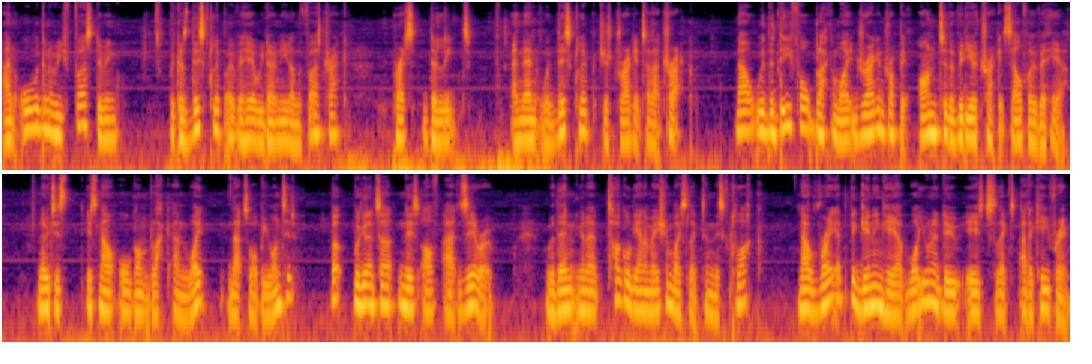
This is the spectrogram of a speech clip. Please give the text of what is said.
And all we're going to be first doing, because this clip over here we don't need on the first track, press delete. And then with this clip, just drag it to that track. Now with the default black and white, drag and drop it onto the video track itself over here. Notice it's now all gone black and white, that's what we wanted. But we're going to turn this off at zero. We're then going to toggle the animation by selecting this clock. Now right at the beginning here, what you want to do is select add a keyframe.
